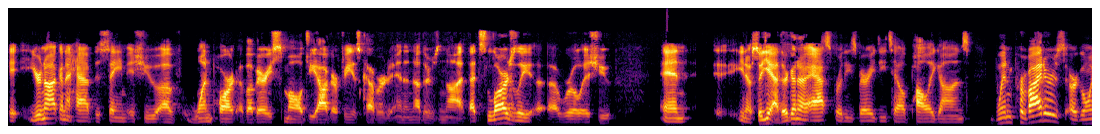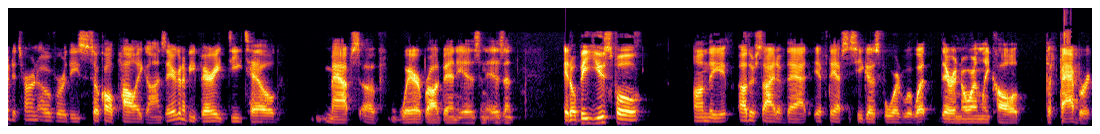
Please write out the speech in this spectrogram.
it, you're not going to have the same issue of one part of a very small geography is covered and another is not. That's largely a, a rural issue. And, you know, so yeah, they're going to ask for these very detailed polygons. When providers are going to turn over these so called polygons, they are going to be very detailed maps of where broadband is and isn't. It'll be useful on the other side of that, if the FCC goes forward with what they're annoyingly called the fabric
